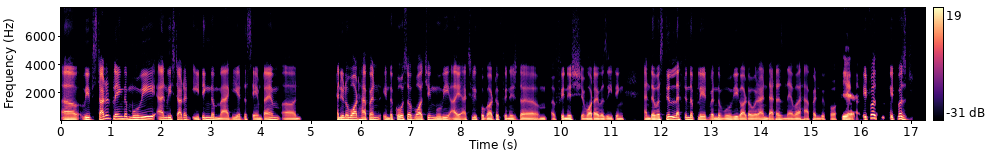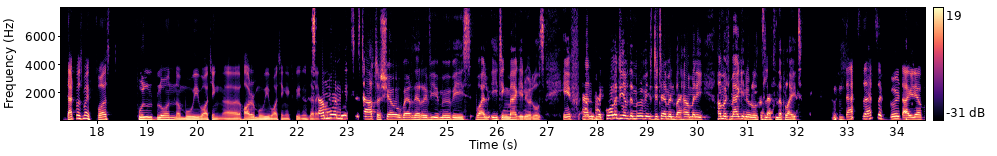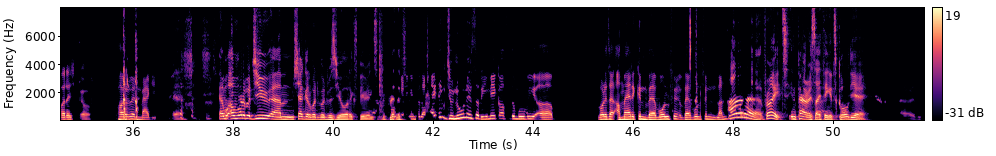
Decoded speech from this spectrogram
Uh, we've started playing the movie, and we started eating the Maggi at the same time. Uh, and you know what happened in the course of watching movie? I actually forgot to finish the um, uh, finish what I was eating, and there was still left in the plate when the movie got over, and that has never happened before Yeah. it was it was that was my first full blown uh, movie watching uh, horror movie watching experience that Someone remember. needs to start a show where they review movies while eating Maggi noodles. If and the quality of the movie is determined by how many how much Maggi noodles is left in the plate. that's that's a good idea for a show Horror and Maggi. And, wh- and what about you, um, Shankar? What, what was your experience? Getting into that, I think Junoon is a remake of the movie. Uh, what is that? American Werewolf, Werewolf in London. ah, right. In Paris, I think it's called. Yeah.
